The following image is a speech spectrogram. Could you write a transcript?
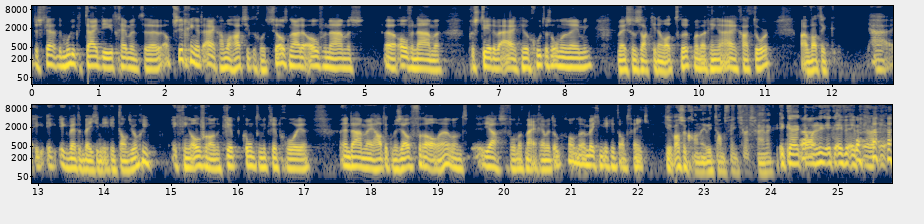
de, de moeilijke tijd die het op een gegeven moment... op zich ging het eigenlijk allemaal hartstikke goed. Zelfs na de overnames, eh, overname presteerden we eigenlijk heel goed als onderneming. Meestal zak je dan wat terug, maar we gingen eigenlijk hard door. Maar wat ik, ja, ik, ik, ik werd een beetje een irritant jochie. Ik ging overal in de crypt, kont in de crypt gooien. En daarmee had ik mezelf vooral. Hè, want ja, ze vonden het mij op een gegeven moment ook gewoon een beetje een irritant ventje. Je was ook gewoon een irritant ventje waarschijnlijk. Ik, eh, kan me, ik, even, even, eh, eh,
